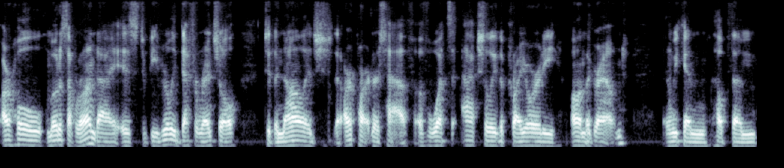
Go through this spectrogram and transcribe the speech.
our whole modus operandi is to be really deferential to the knowledge that our partners have of what's actually the priority on the ground. And we can help them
